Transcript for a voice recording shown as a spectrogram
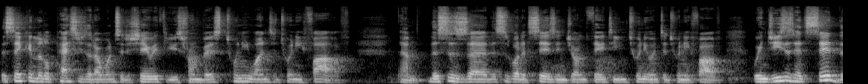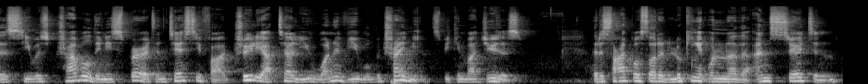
the second little passage that I wanted to share with you is from verse 21 to 25. Um, this is uh, this is what it says in John 13, 21 to 25. When Jesus had said this, he was troubled in his spirit and testified, Truly I tell you, one of you will betray me, speaking about Judas. The disciples started looking at one another, uncertain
